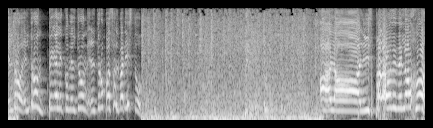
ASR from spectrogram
el dron, el dron Pégale con el dron, el dron va a salvar esto ¡Hala! ¡Le dispararon en el ojo!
